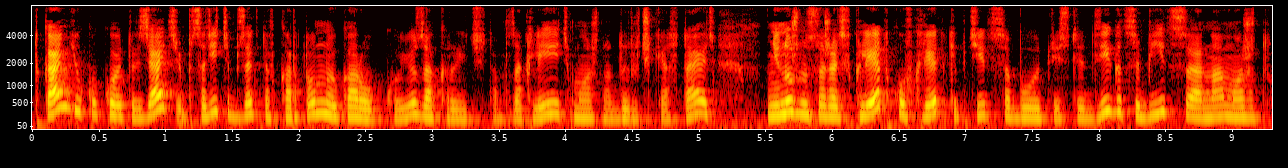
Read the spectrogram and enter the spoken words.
тканью какой-то взять и посадить обязательно в картонную коробку, ее закрыть, там, заклеить можно, дырочки оставить. Не нужно сажать в клетку, в клетке птица будет, если двигаться, биться, она может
